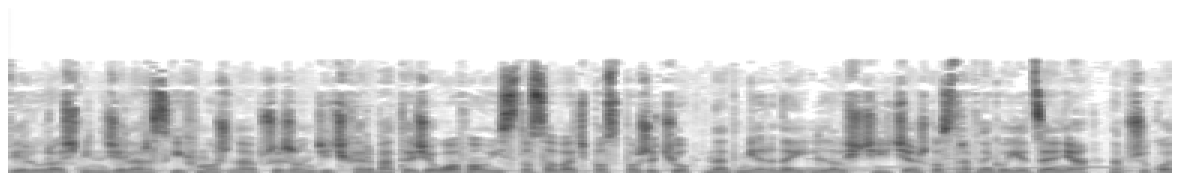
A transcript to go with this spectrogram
Wielu roślin zielarskich można przyrządzić herbatę ziołową i stosować po spożyciu nadmiernej ilości ciężkostrawnego jedzenia, np.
